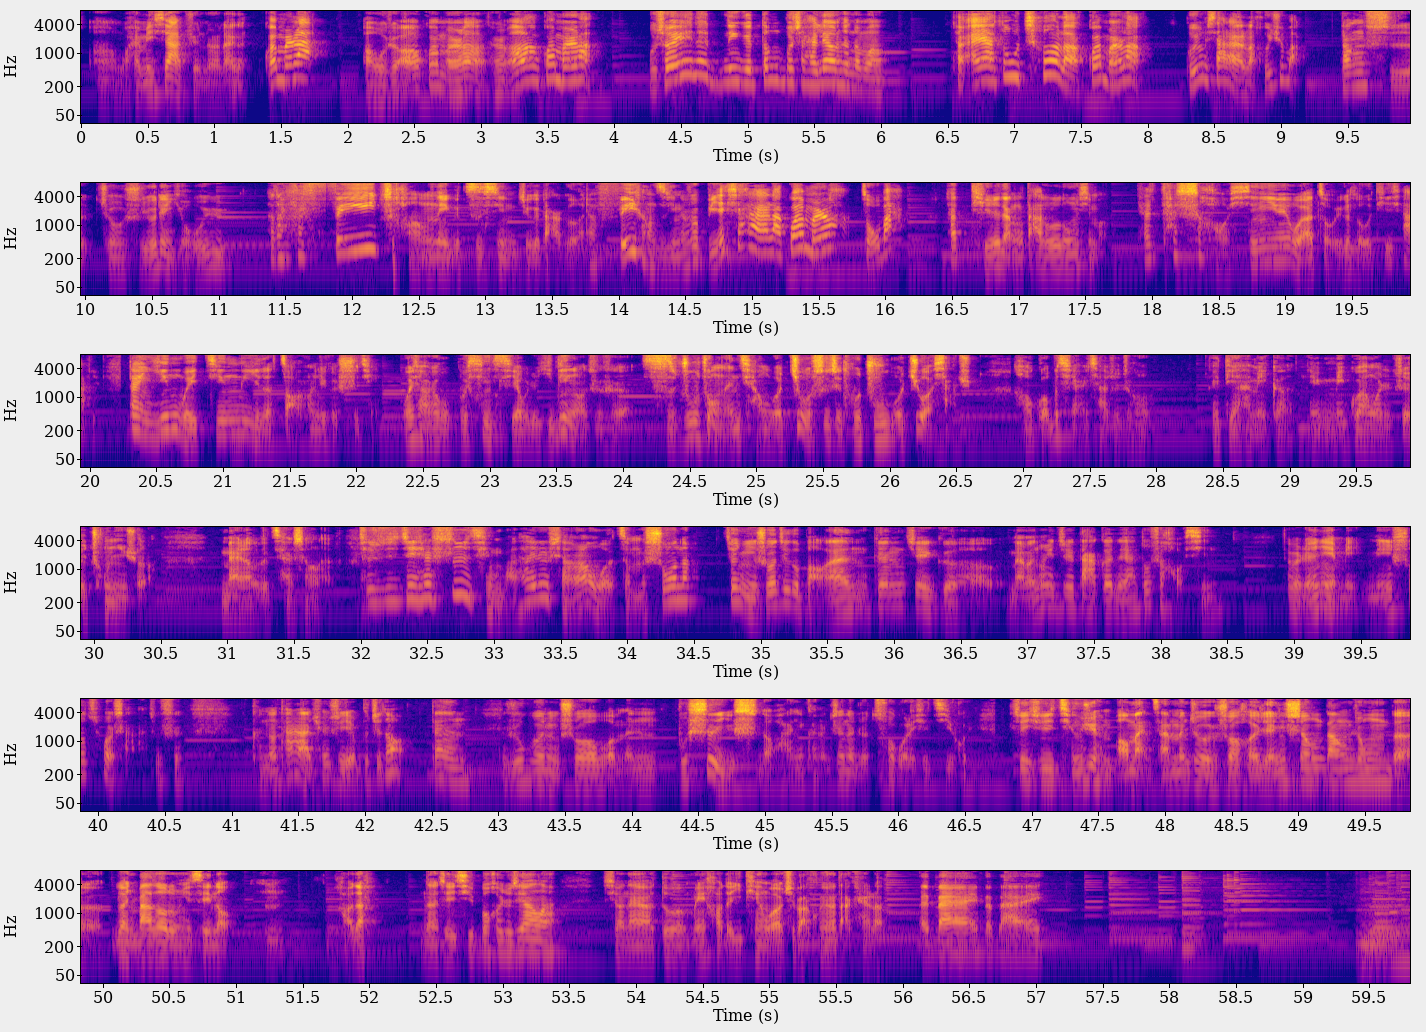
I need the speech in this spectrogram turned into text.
啊，我还没下去呢，来个关门了啊！我说啊，关门了。他说啊，关门了。我说哎，那那个灯不是还亮着呢吗？他哎呀，都撤了，关门了，不用下来了，回去吧。当时就是有点犹豫，他他非常那个自信，这个大哥他非常自信，他说别下来了，关门了，走吧。他提着两个大兜的东西嘛，他他是好心，因为我要走一个楼梯下去，但因为经历了早上这个事情，我想说我不信邪，我就一定要就是死猪撞南墙，我就是这头猪，我就要下去。好，果不其然下去之后。那店还没关，没没关，我就直接冲进去了，买了我的菜上来了。其实这些事情吧，他就想让我怎么说呢？就你说这个保安跟这个买完东西这个大哥，人家都是好心，对吧？人家也没没说错啥，就是可能他俩确实也不知道。但如果你说我们不试一试的话，你可能真的就错过了一些机会。这期情绪很饱满，咱们就是说和人生当中的乱七八糟的东西 say no。嗯，好的，那这期播客就这样了，希望大家都有美好的一天。我要去把空调打开了，拜拜拜拜。Thank you.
